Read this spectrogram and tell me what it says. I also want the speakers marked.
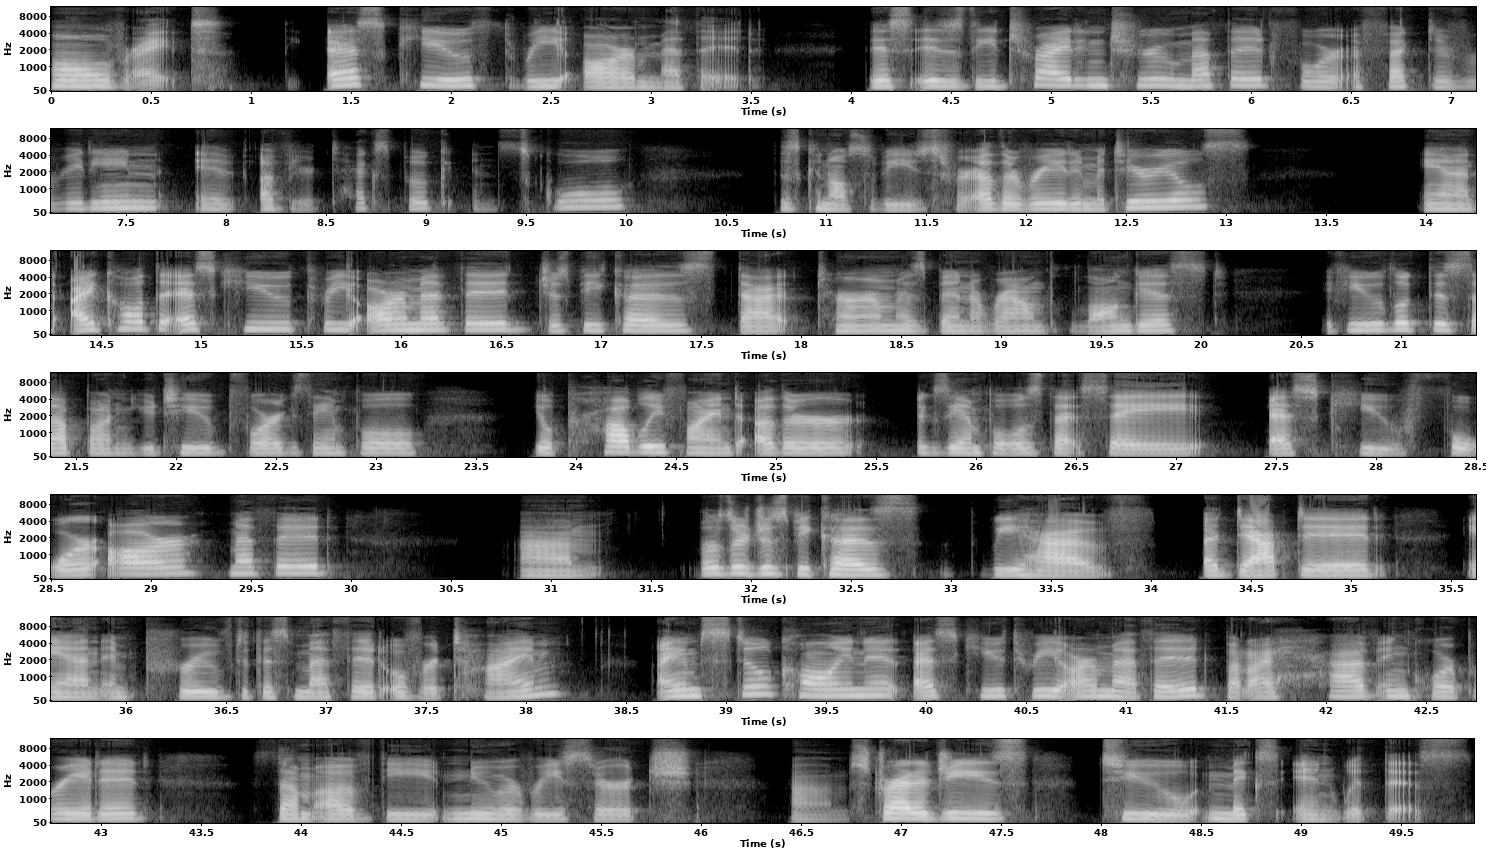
Speaker 1: All right, the SQ3R method. This is the tried and true method for effective reading of your textbook in school. This can also be used for other reading materials. And I call it the SQ3R method just because that term has been around the longest. If you look this up on YouTube, for example, you'll probably find other examples that say SQ4R method. Um, those are just because we have adapted and improved this method over time. I am still calling it SQ3R method, but I have incorporated some of the newer research um, strategies to mix in with this.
